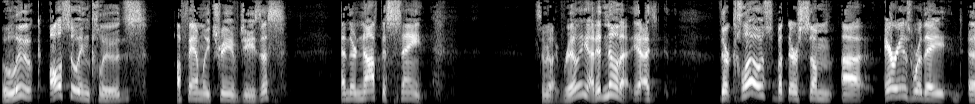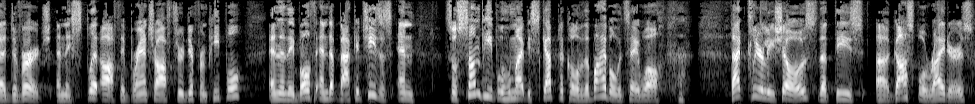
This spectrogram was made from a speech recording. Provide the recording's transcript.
Luke also includes a family tree of Jesus, and they're not the same. So you're like, really? I didn't know that. Yeah, they're close, but there's some uh, areas where they uh, diverge and they split off. They branch off through different people, and then they both end up back at Jesus. And so some people who might be skeptical of the Bible would say, well, that clearly shows that these uh, gospel writers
